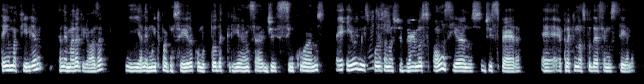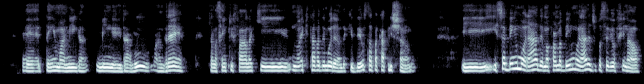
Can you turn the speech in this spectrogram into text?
tenho uma filha, ela é maravilhosa e ela é muito bagunceira, como toda criança de 5 anos. É, eu e minha esposa, nós tivemos 11 anos de espera é, para que nós pudéssemos tê-la. É, tem uma amiga minha e da Lu, a Andréia, que ela sempre fala que não é que estava demorando, é que Deus estava caprichando. E isso é bem humorado, é uma forma bem humorada de você ver o final.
